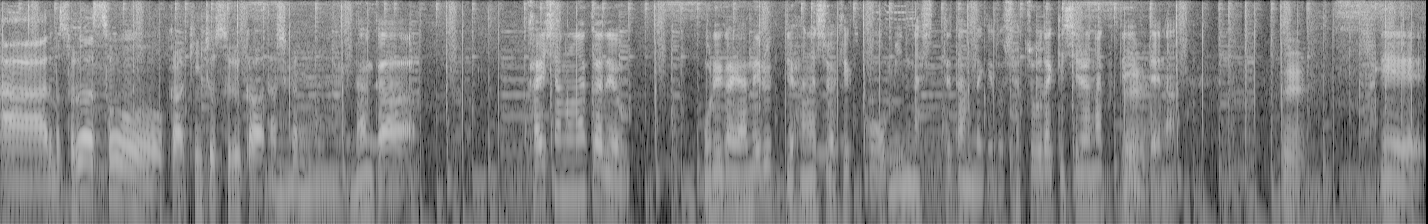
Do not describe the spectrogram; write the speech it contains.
あーでもそれはそうか。緊張するか確かに。うん。なんか会社の中で俺が辞めるっていう話は結構みんな知ってたんだけど社長だけ知らなくてうん。みたいな、うん。で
